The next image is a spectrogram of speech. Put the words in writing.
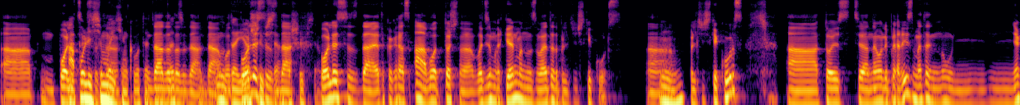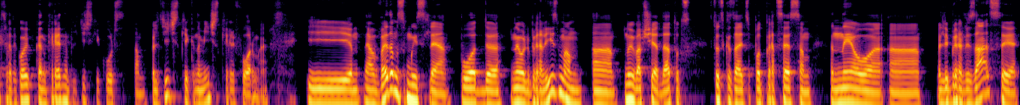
а, politics, а, policy making, вот это. Да, да, да, да, да, да. Ну, вот да, policies, я ошибся, да, ошибся. Policies, да, это как раз... А, вот, точно, Владимир Гельман называет это политический курс mm-hmm. политический курс. А, то есть э, неолиберализм это ну, некоторый такой конкретный политический курс, там, политические, экономические реформы. И э, в этом смысле под неолиберализмом, а, ну и вообще, да, тут стоит сказать, под процессом неолиберализации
